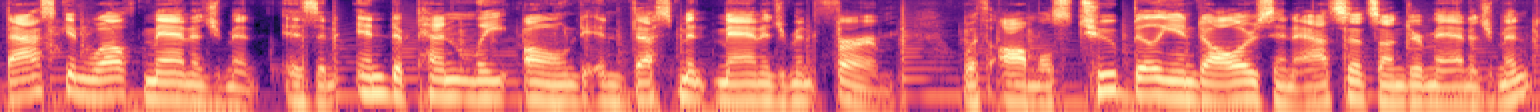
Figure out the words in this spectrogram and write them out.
Baskin Wealth Management is an independently owned investment management firm with almost $2 billion in assets under management,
